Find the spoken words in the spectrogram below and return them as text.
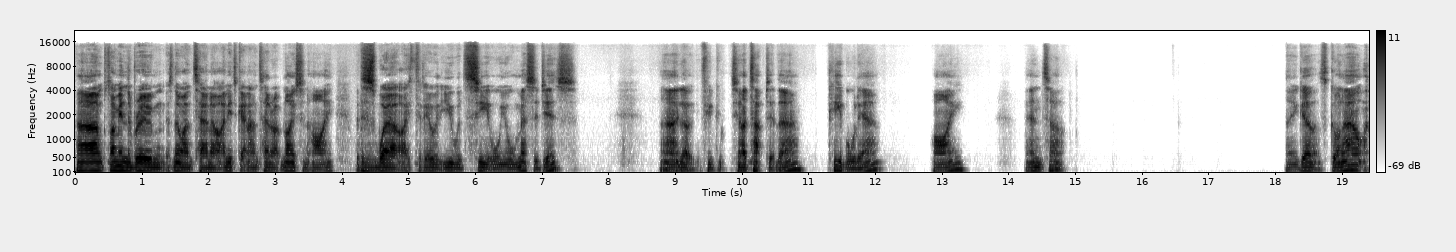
because um, I'm in the room, there's no antenna. I need to get an antenna up nice and high. But this is where I feel you would see all your messages. Uh, look, if you see, I tapped it there. Keyboard here. I. Enter. There you go. That's gone out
